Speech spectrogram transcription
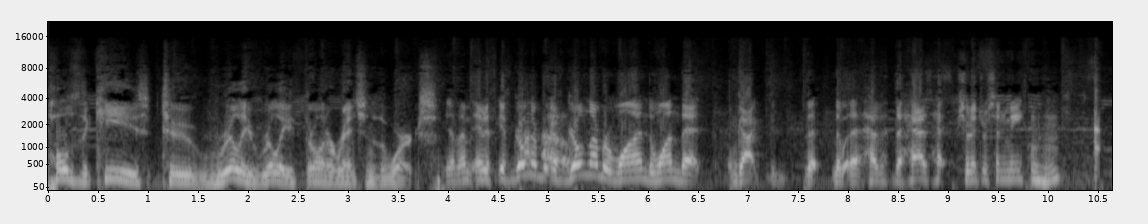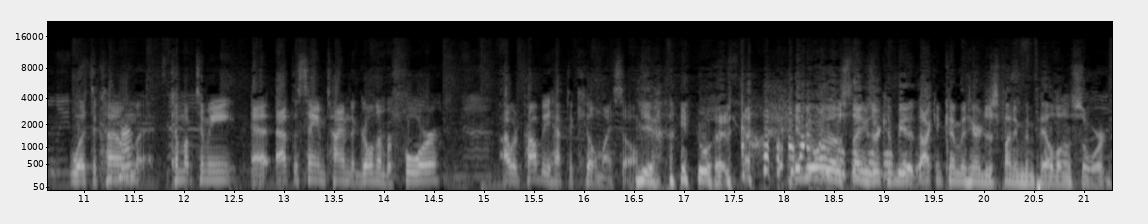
holds the keys to really, really throwing a wrench into the works. Yeah, and if, if girl number if girl number one, the one that got that that, have, that has ha- shown interest in me, mm-hmm. was to come uh-huh. come up to me at, at the same time that girl number four, I would probably have to kill myself. Yeah, he would. it'd be one of those things. There could be. A, I could come in here and just find him impaled on a sword.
